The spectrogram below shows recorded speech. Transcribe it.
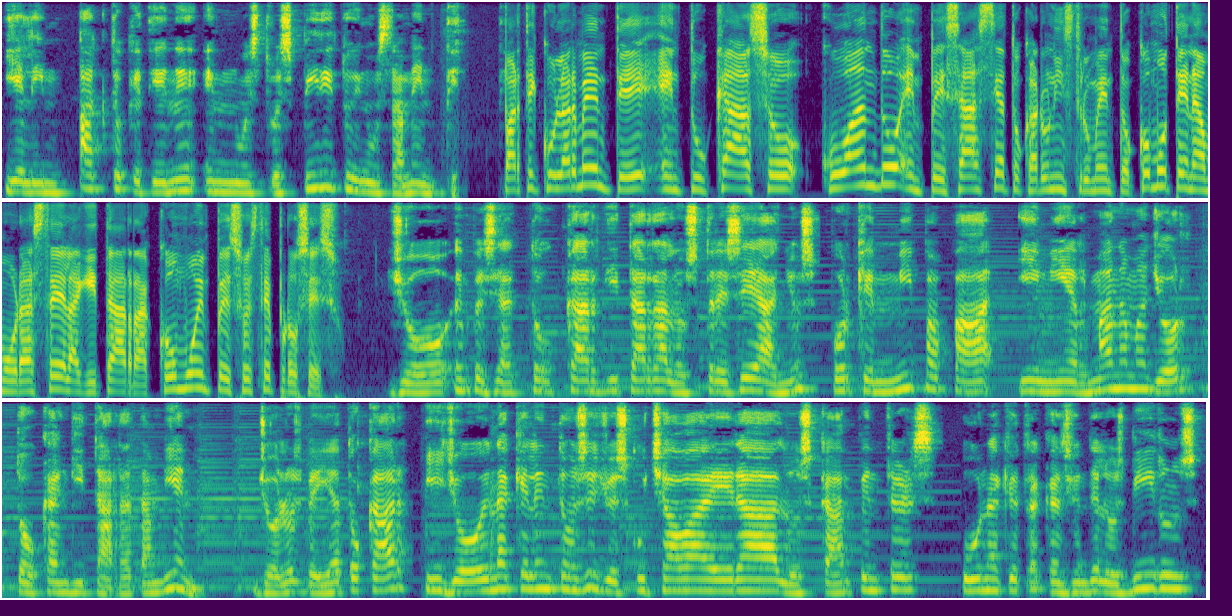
y el impacto que tiene en nuestro espíritu y nuestra mente. Particularmente en tu caso, ¿cuándo empezaste a tocar un instrumento? ¿Cómo te enamoraste de la guitarra? ¿Cómo empezó este proceso? Yo empecé a tocar guitarra a los 13 años porque mi papá y mi hermana mayor tocan guitarra también. yo los veía tocar y yo en aquel entonces yo escuchaba era los Carpenters, una que otra canción de los Beatles,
